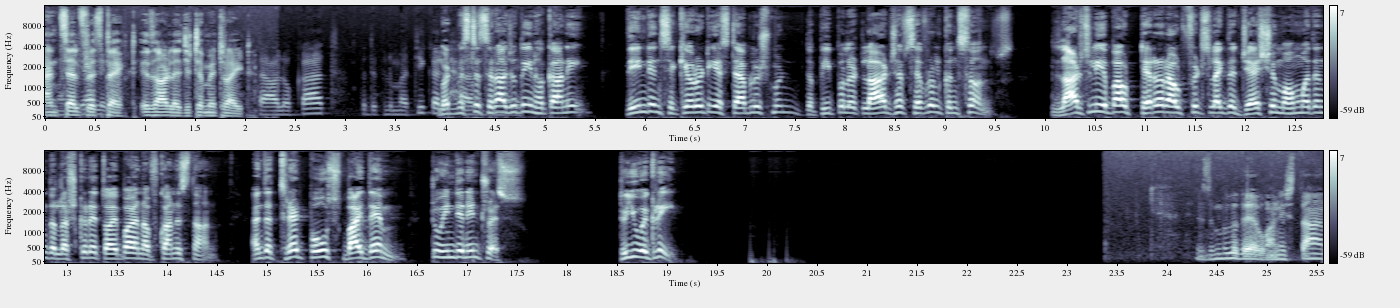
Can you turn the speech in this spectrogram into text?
and self respect is our legitimate right. But Mr. Sirajuddin Haqqani, the Indian security establishment, the people at large have several concerns, largely about terror outfits like the Jaish-e-Mohammed and the Lashkar-e-Toiba in Afghanistan and the threat posed by them to Indian interests. Do you agree? زموږ د افغانستان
